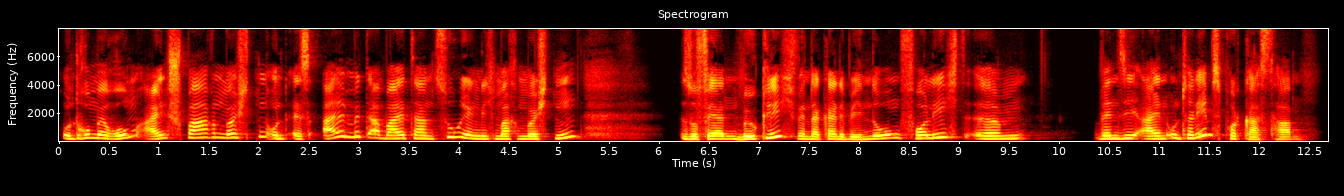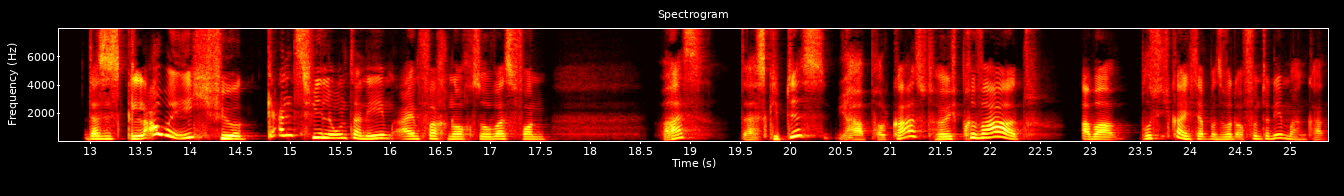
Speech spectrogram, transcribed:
und drumherum einsparen möchten und es allen Mitarbeitern zugänglich machen möchten, sofern möglich, wenn da keine Behinderung vorliegt, ähm, wenn sie einen Unternehmenspodcast haben. Das ist, glaube ich, für ganz viele Unternehmen einfach noch sowas von, was? Das gibt es? Ja, Podcast höre ich privat. Aber wusste ich gar nicht, dass man sowas auch für Unternehmen machen kann.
